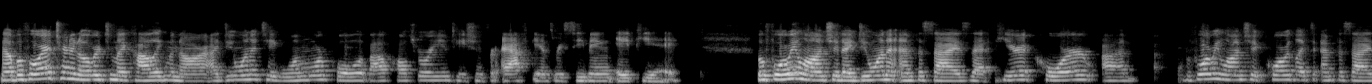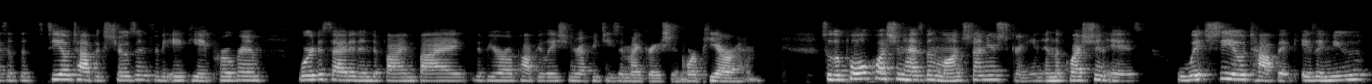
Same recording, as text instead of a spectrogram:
Now, before I turn it over to my colleague Manar, I do want to take one more poll about cultural orientation for Afghans receiving APA. Before we launch it, I do want to emphasize that here at CORE, uh, before we launch it, CORE would like to emphasize that the CO topics chosen for the APA program were decided and defined by the Bureau of Population, Refugees, and Migration, or PRM. So the poll question has been launched on your screen, and the question is, which CO topic is a new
